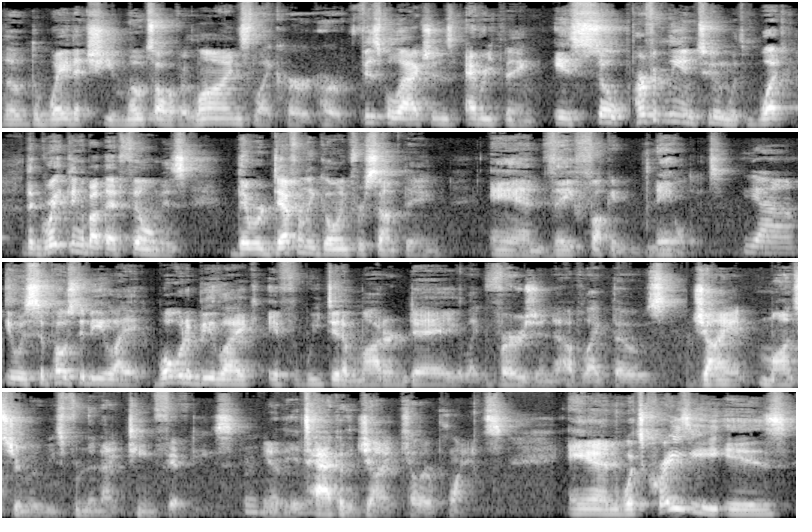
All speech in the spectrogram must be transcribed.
the the way that she emotes all of her lines, like her her physical actions, everything is so perfectly in tune with what the great thing about that film is they were definitely going for something and they fucking nailed it. Yeah. It was supposed to be like what would it be like if we did a modern day like version of like those giant monster movies from the 1950s. You know, the mm-hmm. attack of the giant killer plants. And what's crazy is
